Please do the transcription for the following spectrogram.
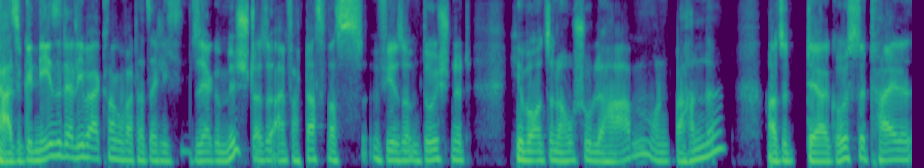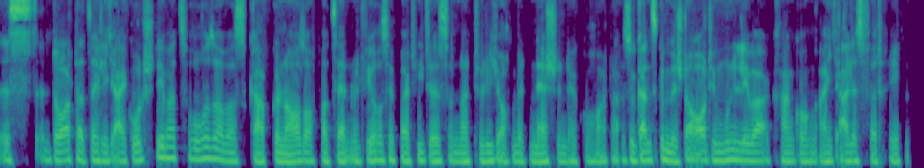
Ja, also Genese der Lebererkrankung war tatsächlich sehr gemischt. Also einfach das, was wir so im Durchschnitt hier bei uns in der Hochschule haben und behandeln. Also der größte Teil ist dort tatsächlich alkoholische Leberzirrhose, aber es gab genauso auch Patienten mit Virushepatitis und natürlich auch mit NASH in der Kohorte. Also ganz gemischt, auch Autoimmune Lebererkrankungen, eigentlich alles vertreten.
